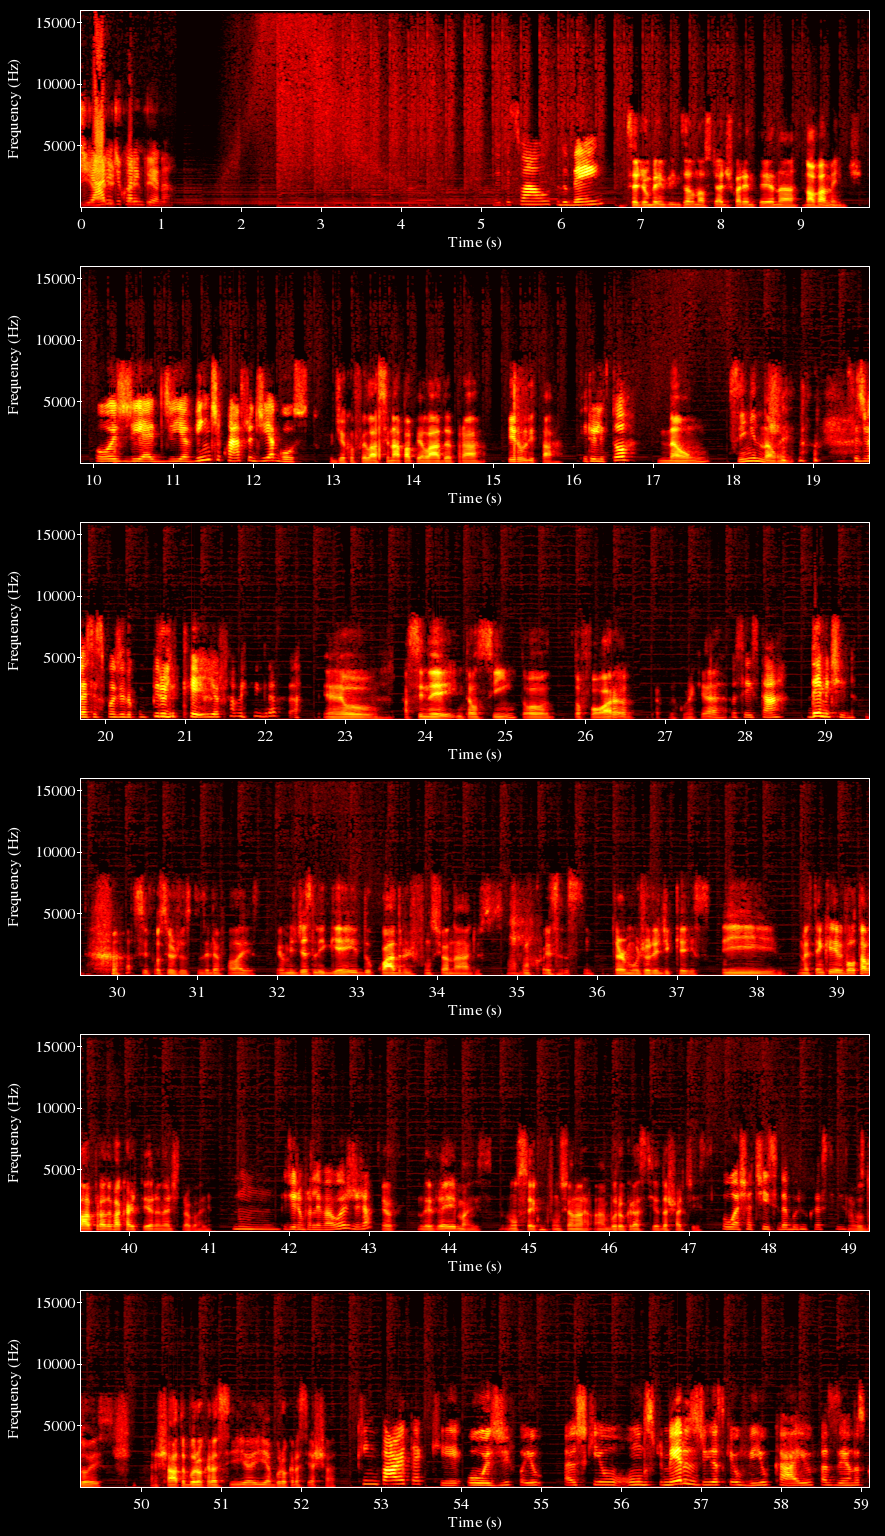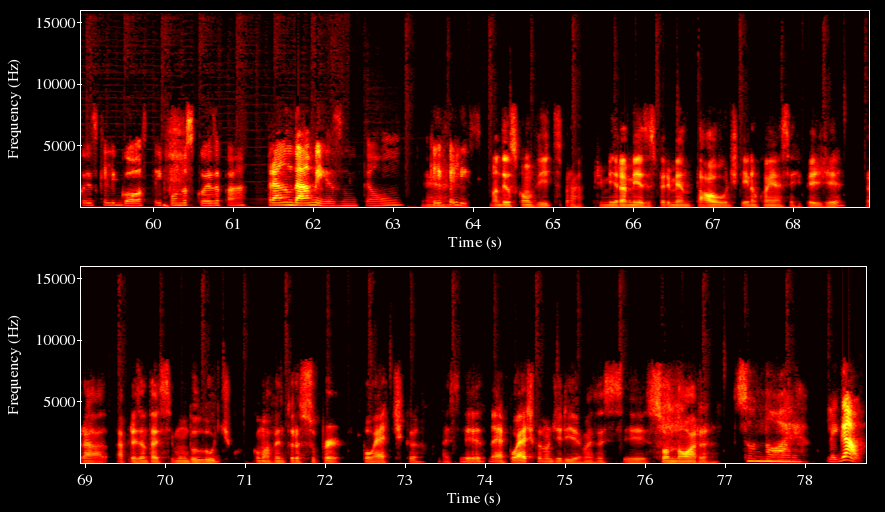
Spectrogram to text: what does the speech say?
Diário de quarentena. Oi, pessoal, tudo bem? Sejam bem-vindos ao nosso Diário de Quarentena novamente. Hoje é dia 24 de agosto. O dia que eu fui lá assinar a papelada pra pirulitar. Pirulitou? Não, sim e não. Se eu tivesse respondido com pirulitei, ia ficar muito engraçado. É, eu assinei, então sim, tô, tô fora. Como é que é? Você está demitido. Se fosse o Justus, ele ia falar isso. Eu me desliguei do quadro de funcionários. Alguma coisa assim. Termo juridiquês. E... Mas tem que voltar lá pra levar carteira, né, de trabalho. Não pediram pra levar hoje já? Eu levei, mas não sei como funciona a burocracia da chatice. Ou a chatice da burocracia? Os dois. É chata a burocracia e a burocracia é chata. O que importa é que hoje foi o acho que um dos primeiros dias que eu vi o Caio fazendo as coisas que ele gosta e pondo as coisas pra, pra andar mesmo. Então, fiquei É. feliz. Mandei os convites para primeira mesa experimental de quem não conhece RPG, para apresentar esse mundo lúdico com uma aventura super poética. Vai ser, é, poética eu não diria, mas vai ser sonora. Sonora. Legal.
